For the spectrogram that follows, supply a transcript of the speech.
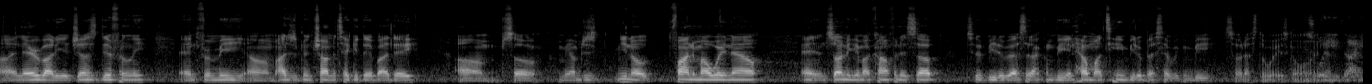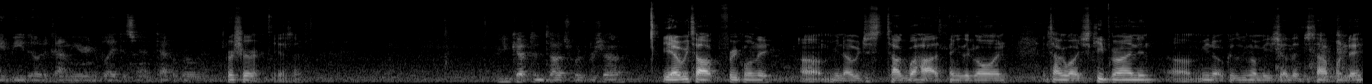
uh, and everybody adjusts differently. And for me, um, I just been trying to take it day by day. Um, so I mean, I'm just you know finding my way now, and starting to get my confidence up to be the best that I can be and help my team be the best that we can be. So that's the way it's going That's right what now. you thought you'd be though to come here and to play at this type of program. For sure, yes sir. You kept in touch with Rashad? Yeah, we talk frequently. Um, you know, we just talk about how things are going and talk about just keep grinding. Um, you know, because we're gonna meet each other at the top one day.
